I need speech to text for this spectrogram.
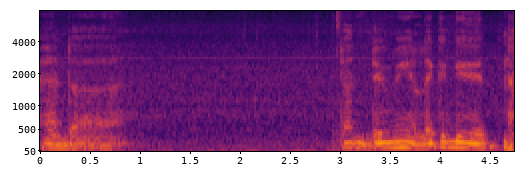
and uh doesn't do me a lick of good. okay,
